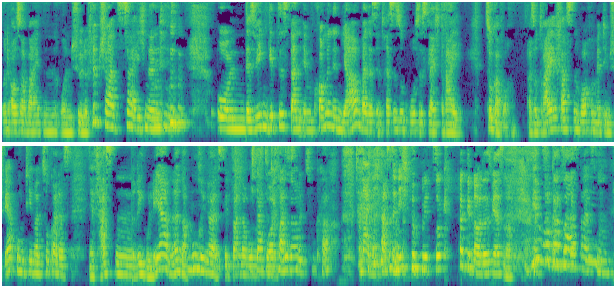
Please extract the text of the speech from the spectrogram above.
und ausarbeiten und schöne Flipcharts zeichnen. Mhm. Und deswegen gibt es dann im kommenden Jahr, weil das Interesse so groß ist, gleich drei Zuckerwochen. Also drei Fastenwochen mit dem Schwerpunktthema Zucker. Das wir fasten regulär, ne, nach mhm. Buchinger. Es gibt Wanderungen. Ich dachte, Sport, du fastest mit Zucker. Nein, ich faste nicht nur mit Zucker. genau, das wäre es noch. Wir machen Zuckerfasten.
